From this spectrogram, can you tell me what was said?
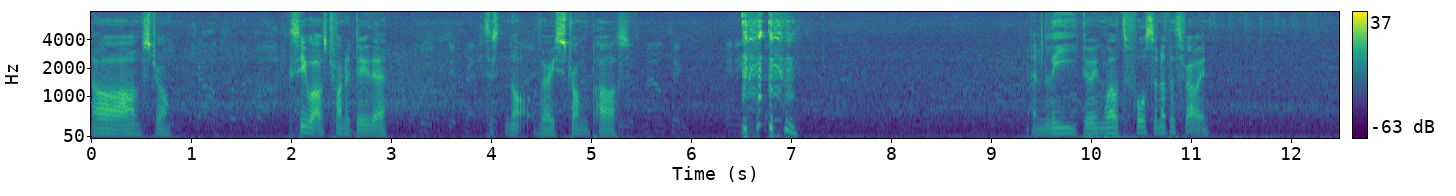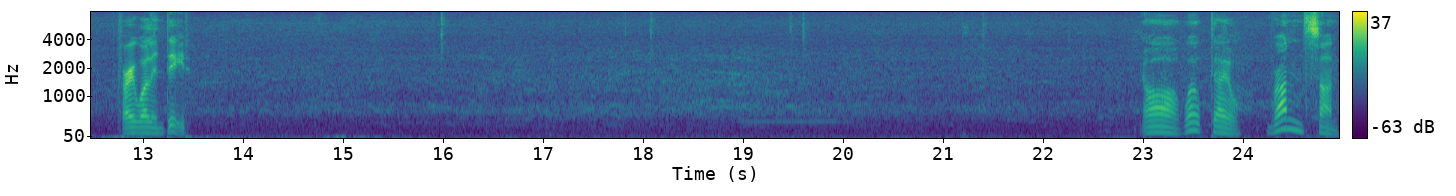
Oh, Armstrong. See what I was trying to do there. Just not a very strong pass. was mounting in excess. And Lee doing well to force another throw in. Very well indeed. Oh, Whelpdale. Run, son.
